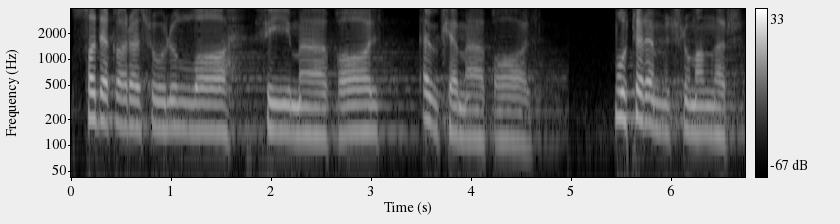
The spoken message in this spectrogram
Sadaka Resulullah fîmâ kal ev kemâ kal. Muhterem Müslümanlar,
